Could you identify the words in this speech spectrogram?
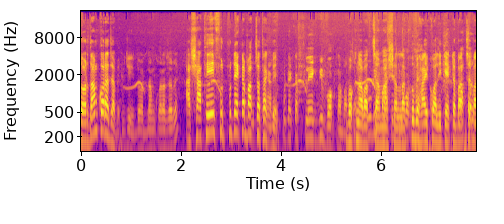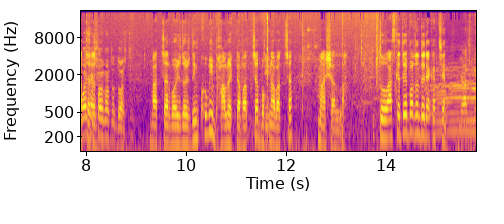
দরদাম করা যাবে। জি দরদাম করা যাবে। আর সাথে এই ফুটফুটে একটা বাচ্চা থাকবে। ফুট একটা ফ্লেগবি বকনা বাচ্চা। বকনা বাচ্চা পার্সেন্টেজ খুবই হাই কোয়ালিটি একটা বাচ্চা বাচ্চাটা সবে মাত্র দশ দিন। বাচ্চার বয়স দশ দিন খুবই ভালো একটা বাচ্চা বকনা বাচ্চা মাশাল্লাহ তো আজকে তো এ পর্যন্ত দেখাচ্ছেন। আজকে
